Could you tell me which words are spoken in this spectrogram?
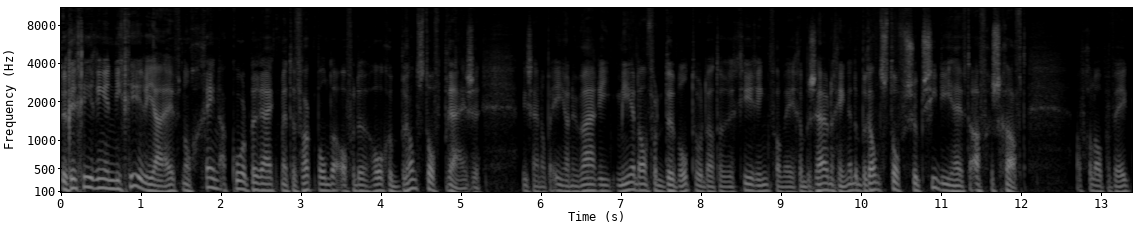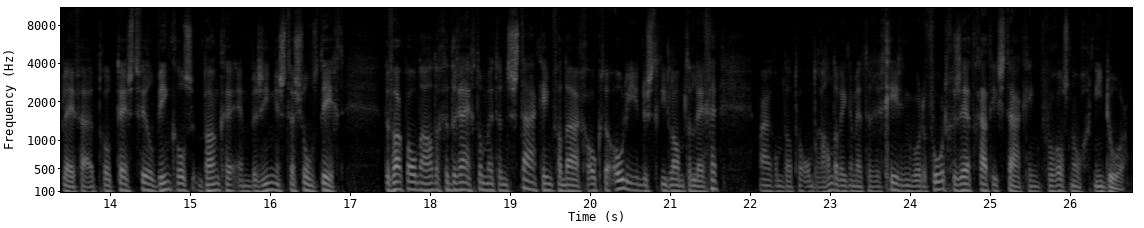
De regering in Nigeria heeft nog geen akkoord bereikt met de vakbonden over de hoge brandstofprijzen. Die zijn op 1 januari meer dan verdubbeld doordat de regering vanwege bezuinigingen de brandstofsubsidie heeft afgeschaft. Afgelopen week bleven uit protest veel winkels, banken en benzinestations dicht. De vakbonden hadden gedreigd om met een staking vandaag ook de olieindustrie lam te leggen. Maar omdat de onderhandelingen met de regering worden voortgezet gaat die staking vooralsnog niet door.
